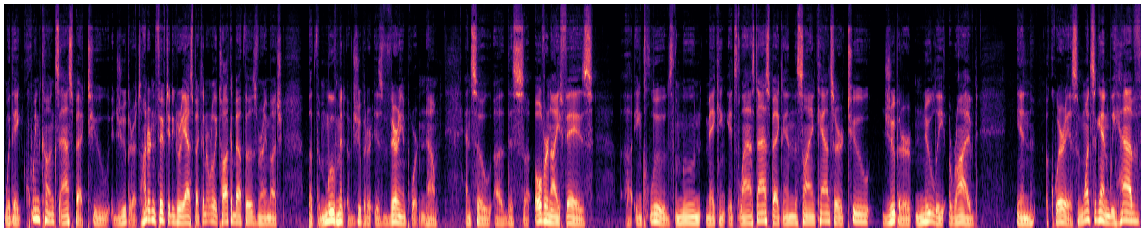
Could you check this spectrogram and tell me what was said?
with a quincunx aspect to Jupiter. It's a 150 degree aspect. I don't really talk about those very much, but the movement of Jupiter is very important now. And so uh, this uh, overnight phase uh, includes the moon making its last aspect in the sign Cancer to Jupiter, newly arrived in Aquarius. And once again, we have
